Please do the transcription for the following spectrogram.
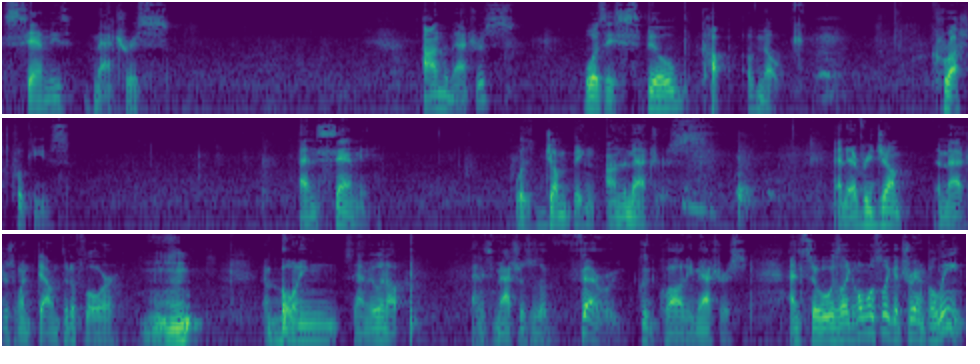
Sammy's mattress. On the mattress was a spilled cup of milk crushed cookies. And Sammy was jumping on the mattress. And every jump, the mattress went down to the floor. Mm-hmm. And boing, Sammy went up. And his mattress was a very good quality mattress. And so it was like almost like a trampoline.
